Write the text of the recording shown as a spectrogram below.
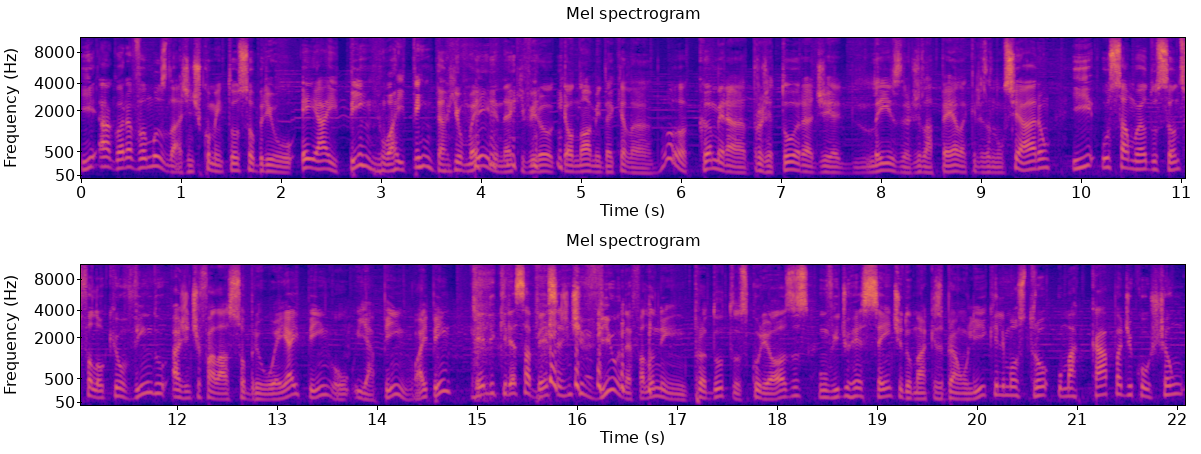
E agora vamos lá. A gente comentou sobre o AI PIN, o iPin da Humane, né, que virou que é o nome daquela oh, câmera projetora de laser de lapela que eles anunciaram, e o Samuel dos Santos falou que ouvindo a gente falar sobre o AI PIN ou IAPIN, o iPin, ele queria saber se a gente viu, né, falando em produtos curiosos, um vídeo recente do Marcus Brownlee que ele mostrou uma capa de colchão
